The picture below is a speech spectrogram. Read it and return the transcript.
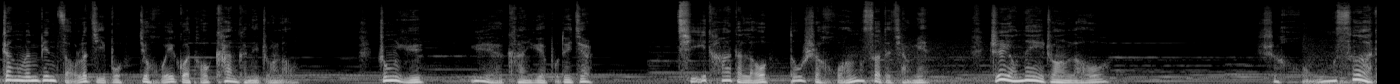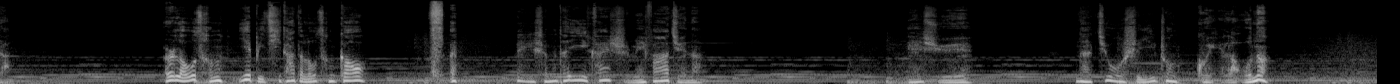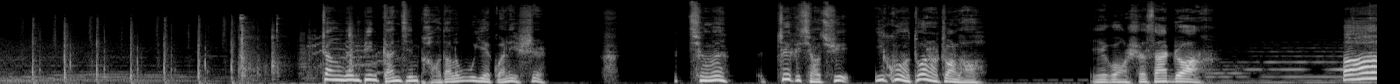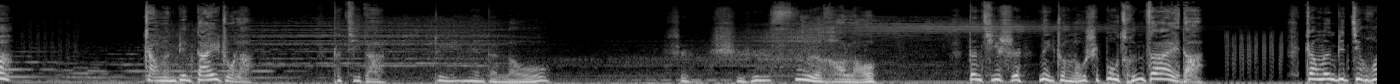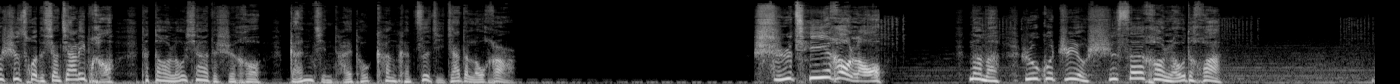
张文斌走了几步，就回过头看看那幢楼，终于越看越不对劲儿。其他的楼都是黄色的墙面，只有那幢楼是红色的，而楼层也比其他的楼层高。哎，为什么他一开始没发觉呢？也许那就是一幢鬼楼呢。张文斌赶紧跑到了物业管理室，请问这个小区一共有多少幢楼？一共十三幢。啊！张文斌呆住了，他记得对面的楼是十四号楼，但其实那幢楼是不存在的。张文斌惊慌失措的向家里跑，他到楼下的时候，赶紧抬头看看自己家的楼号。十七号楼，那么如果只有十三号楼的话，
